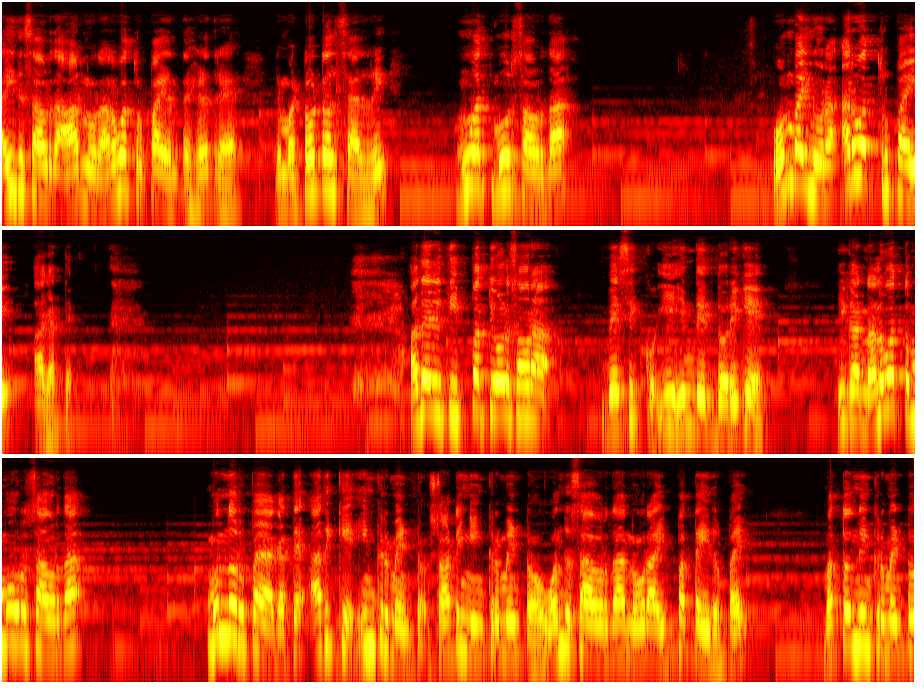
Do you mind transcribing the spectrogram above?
ಐದು ಸಾವಿರದ ಆರುನೂರ ಅರವತ್ತು ರೂಪಾಯಿ ಅಂತ ಹೇಳಿದ್ರೆ ನಿಮ್ಮ ಟೋಟಲ್ ಸ್ಯಾಲ್ರಿ ಮೂವತ್ತ್ಮೂರು ಸಾವಿರದ ಒಂಬೈನೂರ ಅರವತ್ತು ರೂಪಾಯಿ ಆಗತ್ತೆ. ಅದೇ ರೀತಿ ಇಪ್ಪತ್ತೇಳು ಸಾವಿರ ಬೇಸಿಕ್ಕು ಈ ಹಿಂದೆ ಇದ್ದವರಿಗೆ ಈಗ ನಲವತ್ತ್ಮೂರು ಸಾವಿರದ ಮುನ್ನೂರು ರೂಪಾಯಿ ಆಗುತ್ತೆ. ಅದಕ್ಕೆ ಇಂಕ್ರಿಮೆಂಟು ಸ್ಟಾರ್ಟಿಂಗ್ ಇಂಕ್ರಿಮೆಂಟು ಒಂದು ಸಾವಿರದ ನೂರ ಇಪ್ಪತ್ತೈದು ರೂಪಾಯಿ. ಮತ್ತೊಂದು ಇನ್ಕ್ರಿಮೆಂಟು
